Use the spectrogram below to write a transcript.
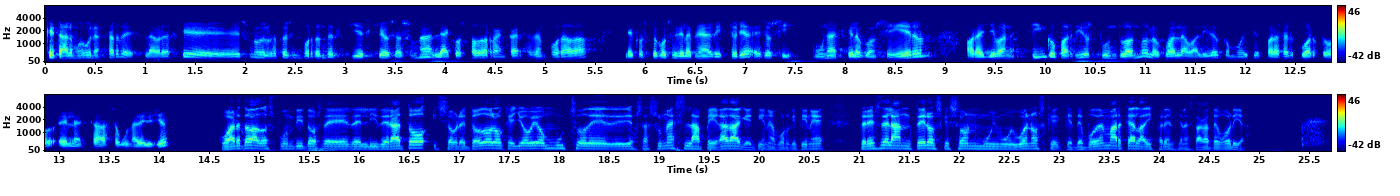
¿Qué tal? Muy buenas tardes. La verdad es que es uno de los datos importantes y es que Osasuna le ha costado arrancar esa temporada, le costó conseguir la primera victoria, eso sí, una vez que lo consiguieron, ahora llevan cinco partidos puntuando, lo cual ha valido, como dices, para ser cuarto en esta segunda división. Cuarto a dos puntitos de, del liderato y sobre todo lo que yo veo mucho de, de, Osasuna es la pegada que tiene, porque tiene tres delanteros que son muy muy buenos, que, que te pueden marcar la diferencia en esta categoría.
